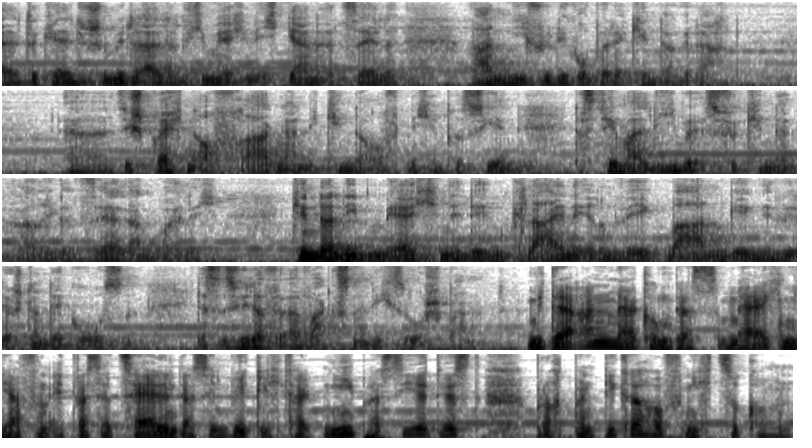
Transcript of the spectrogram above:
alte keltische, mittelalterliche Märchen, die ich gerne erzähle, waren nie für die Gruppe der Kinder gedacht. Äh, sie sprechen auch Fragen an, die Kinder oft nicht interessieren. Das Thema Liebe ist für Kinder in aller Regel sehr langweilig. Kinder lieben Märchen, in denen Kleine ihren Weg bahnen gegen den Widerstand der Großen. Das ist wieder für Erwachsene nicht so spannend. Mit der Anmerkung, dass Märchen ja von etwas erzählen, das in Wirklichkeit nie passiert ist, braucht man Dickerhoff nicht zu kommen.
